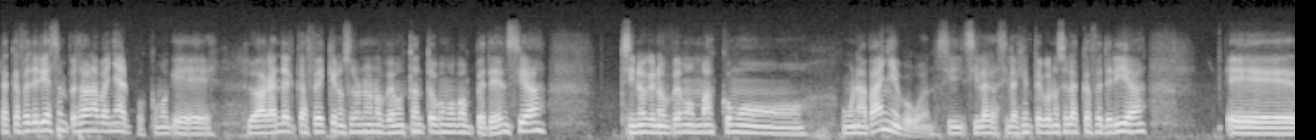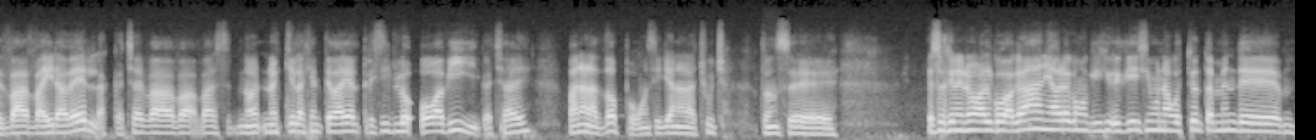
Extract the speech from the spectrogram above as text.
las cafeterías se empezaron a apañar, pues como que lo bacán del café es que nosotros no nos vemos tanto como competencia, sino que nos vemos más como, como un apañe, pues bueno. Si, si, la, si la gente conoce las cafeterías, eh, va, va a ir a verlas, ¿cachai? Va, va, va no, no es que la gente vaya al triciclo o a Biggie, ¿cachai? Van a las dos, pues bueno, si quedan a la chucha. Entonces, eso generó algo bacán y ahora como que hoy hicimos una cuestión también de,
